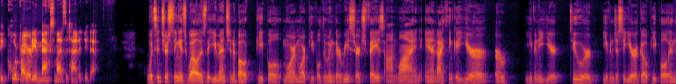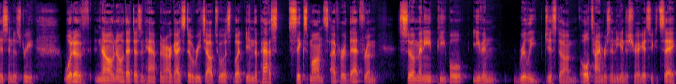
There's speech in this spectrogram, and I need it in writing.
the core priority and maximize the time to do that. What's interesting as well is that you mentioned about people, more and more people doing their research phase online. And I think a year or even a year, two or even just a year ago, people in this industry would have, no, no, that doesn't happen. Our guys still reach out to us. But in the past six months. I've heard that from so many people, even really just um, old timers in the industry, I guess you could say,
